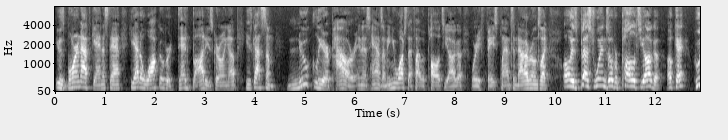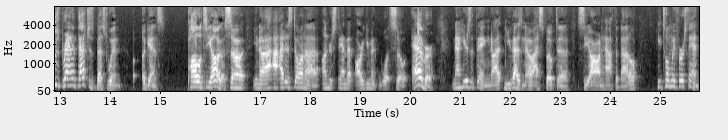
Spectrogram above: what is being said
he was born in Afghanistan. He had to walk over dead bodies growing up. He's got some nuclear power in his hands. I mean, you watch that fight with Paulo Thiago where he face plants him. Now everyone's like, oh, his best win's over Paulo Thiago. Okay, who's Brandon Thatch's best win against? Paulo Thiago. So, you know, I, I just don't uh, understand that argument whatsoever. Now, here's the thing. You know, I, you guys know I spoke to Siyar on half the battle. He told me firsthand,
